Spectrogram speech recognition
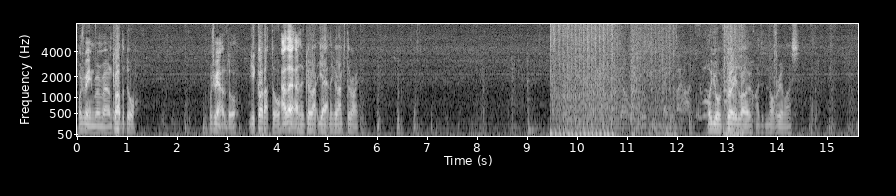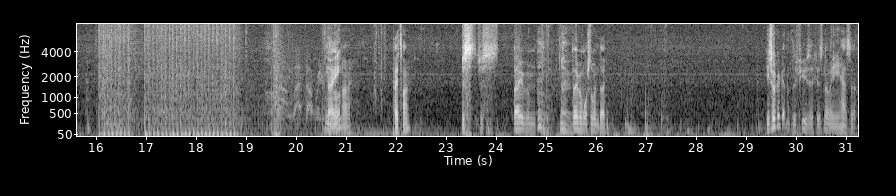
What do you mean run around? Go out the door. What do you mean out the door? Yeah, go out that door. Out there? And then go out. Yeah, and then go around to the right. Zone will be affected by hostiles. Oh, you're very low. I did not realise. Friendly, Last operator No. Oh no. Pay time. Just, just don't even, No. don't even watch the window. He's gonna go get the defuser because no, he has it.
